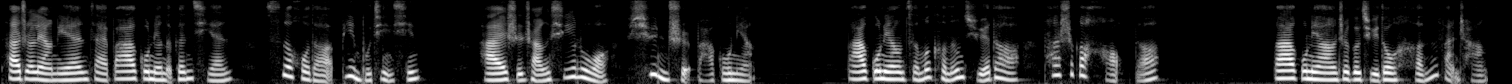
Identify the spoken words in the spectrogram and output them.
她这两年在八姑娘的跟前伺候的并不尽心，还时常奚落训斥八姑娘。八姑娘怎么可能觉得她是个好的？八姑娘这个举动很反常，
